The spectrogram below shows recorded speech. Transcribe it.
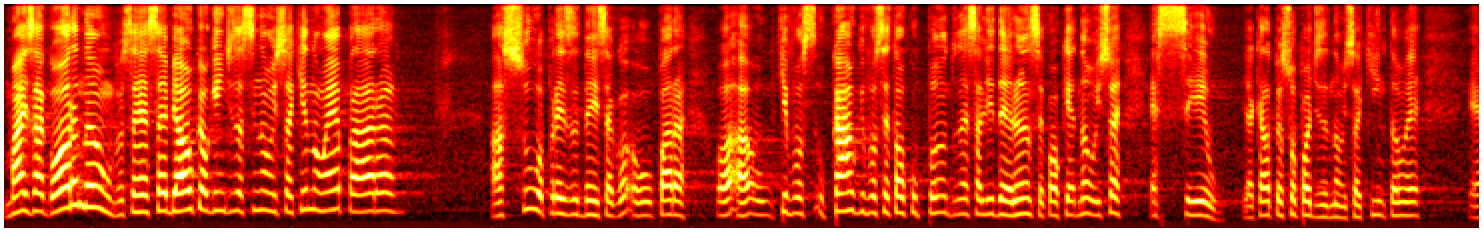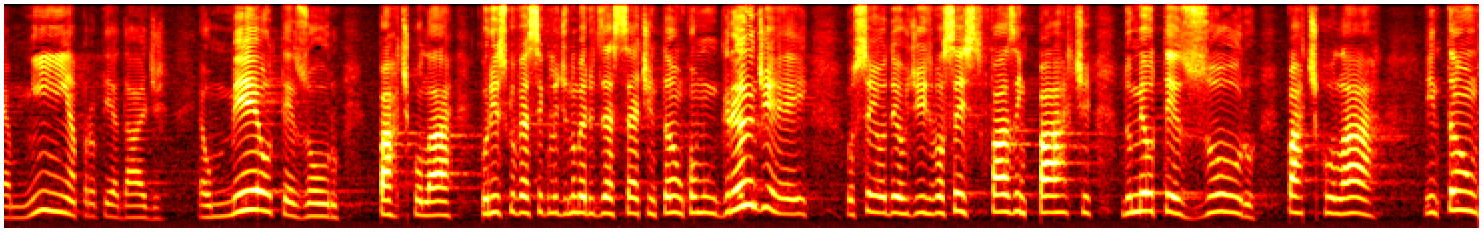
Mas agora não, você recebe algo que alguém diz assim: não, isso aqui não é para a sua presidência, ou para o, que você, o cargo que você está ocupando nessa liderança qualquer. Não, isso é, é seu. E aquela pessoa pode dizer: não, isso aqui então é, é a minha propriedade, é o meu tesouro particular. Por isso que o versículo de número 17, então, como um grande rei, o Senhor Deus diz: vocês fazem parte do meu tesouro particular. Então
